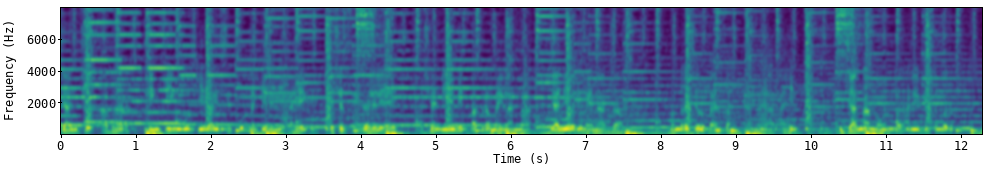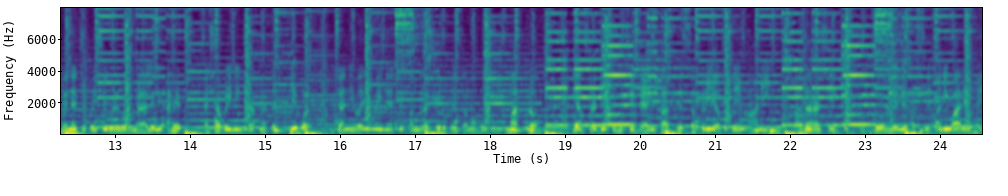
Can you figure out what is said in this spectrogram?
ज्यांचे आधार लिंकिंग व के वाय सी पूर्ण केलेली आहे यशस्वी झालेली आहे अशा नियमित पात्र महिलांना जानेवारी महिन्याचा पंधराशे रुपयांचा हप्ता मिळणार आहे. ज्यांना नोव्हेंबर आणि डिसेंबर महिन्याचे पैसे वेळेवर मिळालेले आहेत अशा बहिणींच्या खात्यात केवळ जानेवारी महिन्याचे पंधराशे रुपये जमा होतील. मात्र यासाठी तुमचे बँक खाते सक्रिय असणे आणि आधाराशी जोडलेले असणे अनिवार्य आहे.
